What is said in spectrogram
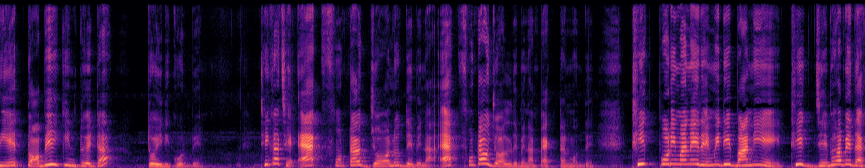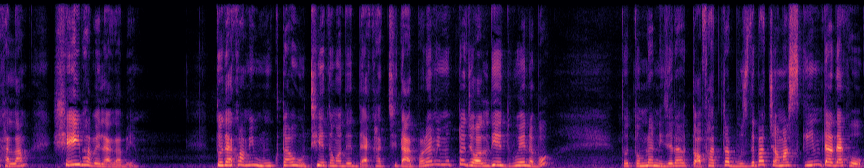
দিয়ে তবেই কিন্তু এটা তৈরি করবে। ঠিক আছে? এক ফোঁটা জলও দেবে না। এক ফোঁটাও জল দেবে না প্যাকটার মধ্যে। ঠিক পরিমাণে রেমেডি বানিয়ে ঠিক যেভাবে দেখালাম, সেইভাবে লাগাবে। তো দেখো, আমি মুখটাও উঠিয়ে তোমাদের দেখাচ্ছি। তারপরে আমি মুখটা জল দিয়ে ধুয়ে নেব। তো তোমরা নিজেরা তফাতটা বুঝতে পারছ? আমার স্কিনটা দেখো,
